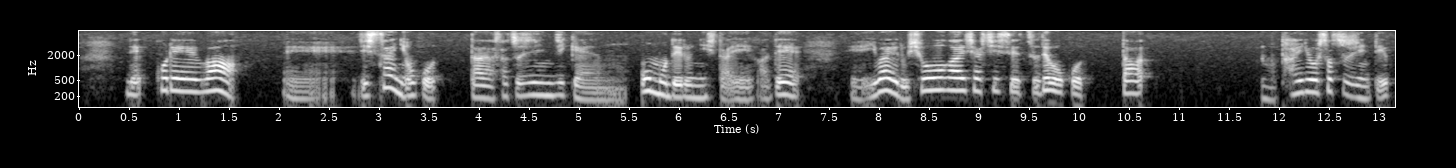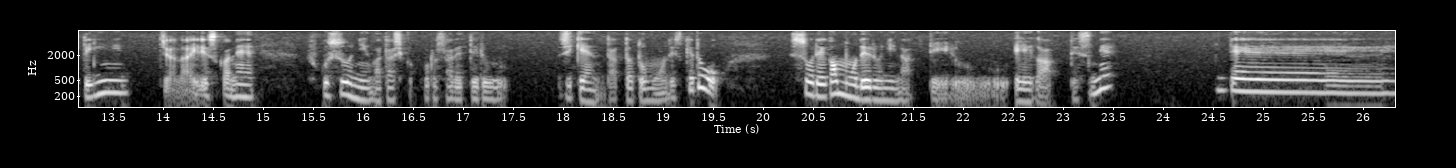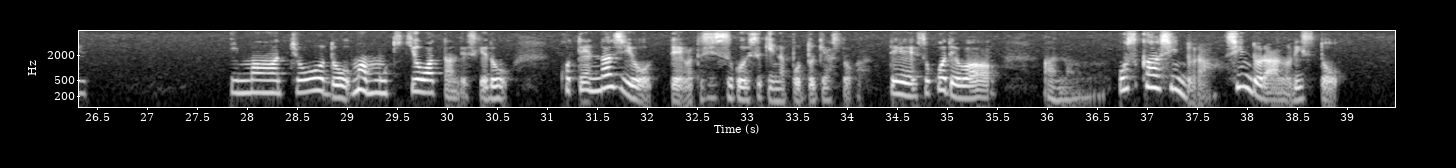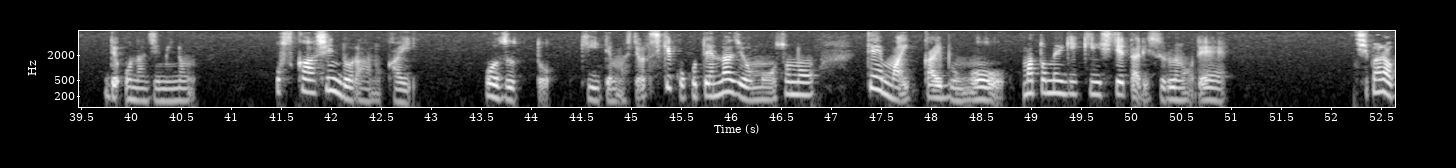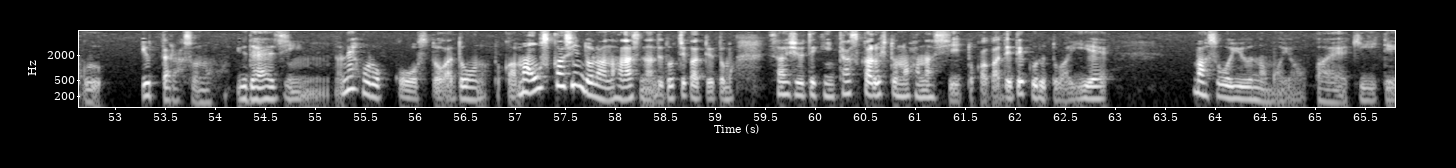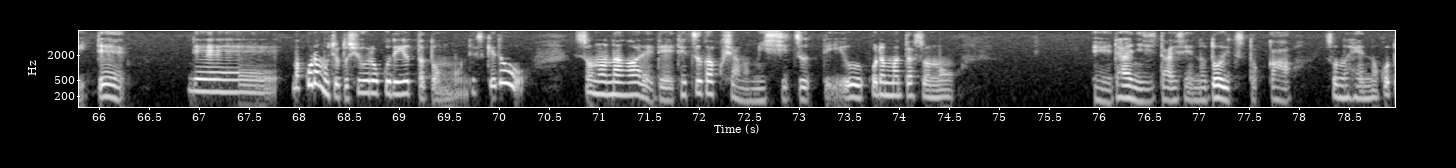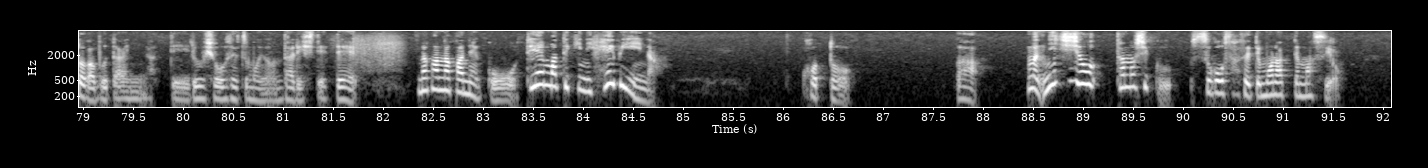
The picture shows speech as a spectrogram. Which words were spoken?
で、これは、えー、実際に起こった殺人事件をモデルにした映画で、えいわゆる障害者施設で起こった大量殺人って言っていいんじゃないですかね。複数人が確か殺されてる事件だったと思うんですけど、それがモデルになっている映画ですね。で、今ちょうど、まあもう聞き終わったんですけど、古典ラジオって私すごい好きなポッドキャストがあって、そこでは、あの、オスカー・シンドラー、シンドラーのリストでおなじみの、オスカー・シンドラーの回をずっと聞いてまして、私結構古典ラジオもそのテーマ1回分をまとめ聞きしてたりするので、しばらく言ったらそのユダヤ人のね、ホロコーストがどうのとか、まあオスカー・シンドラーの話なんでどっちかっていうと、まあ最終的に助かる人の話とかが出てくるとはいえ、まあそういうのもよ、えー、聞いていて、で、まあこれもちょっと収録で言ったと思うんですけど、その流れで哲学者の密室っていう、これまたその、えー、第二次大戦のドイツとか、その辺のことが舞台になっている小説も読んだりしてて、なかなかね、こう、テーマ的にヘビーなことが、まあ、日常楽しく過ごさせてもらってますよ。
